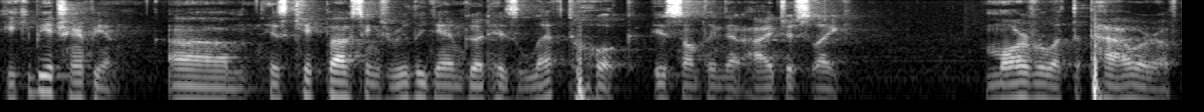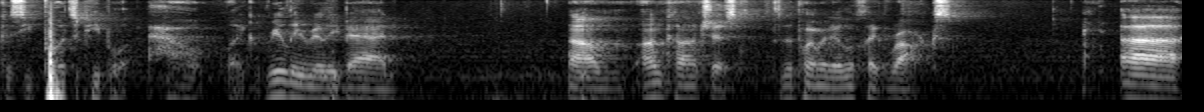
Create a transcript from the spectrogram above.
he could be a champion. Um, his kickboxing is really damn good. His left hook is something that I just like marvel at the power of because he puts people out like really, really bad, um, unconscious to the point where they look like rocks. Uh,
